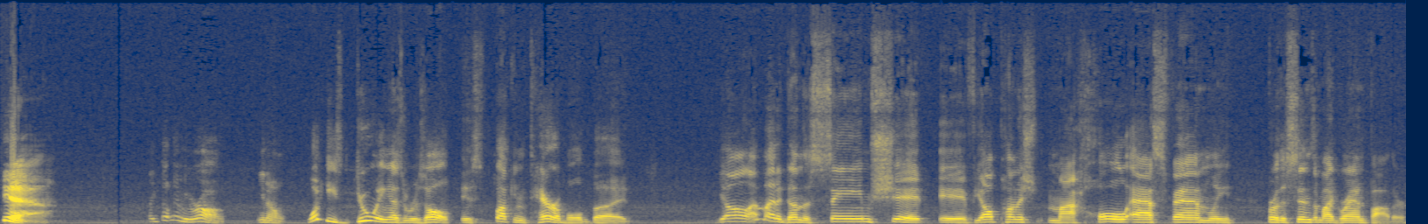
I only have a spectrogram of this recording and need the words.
yeah. like, don't get me wrong. You know what he's doing as a result is fucking terrible. But y'all, I might have done the same shit if y'all punished my whole ass family for the sins of my grandfather.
